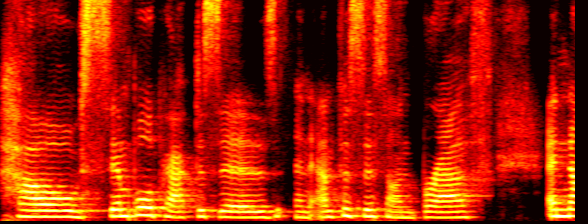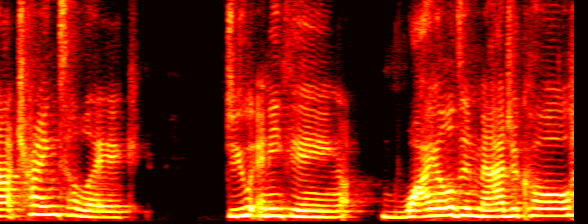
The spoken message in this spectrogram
how simple practices and emphasis on breath and not trying to like do anything wild and magical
